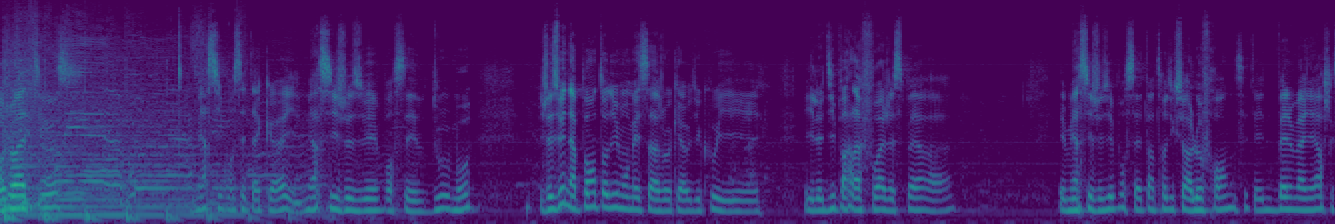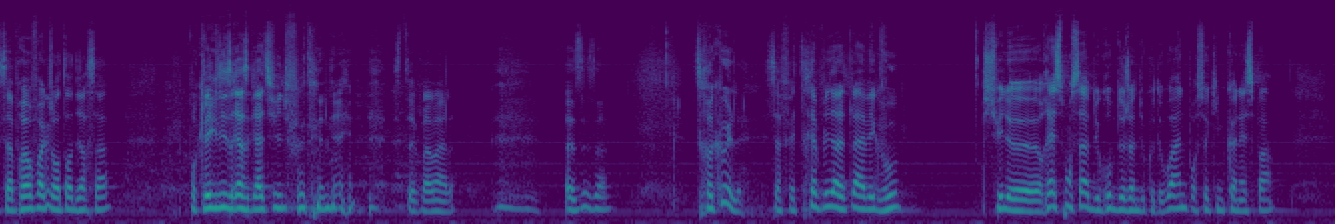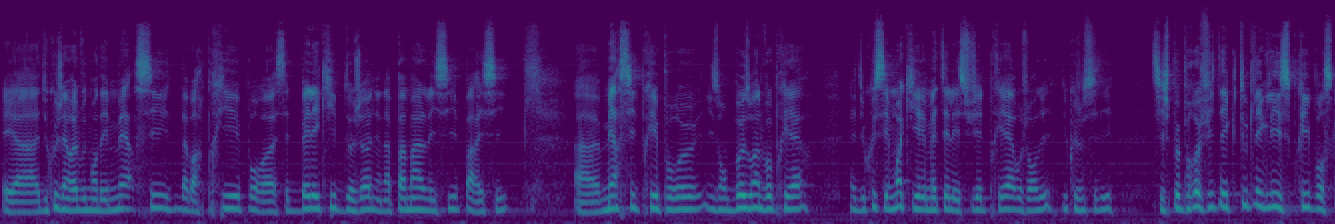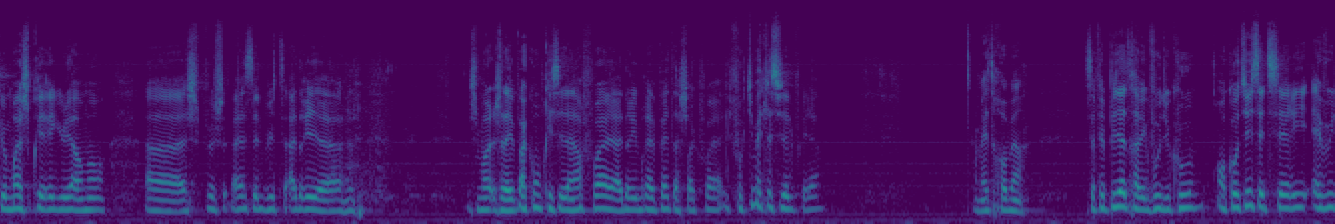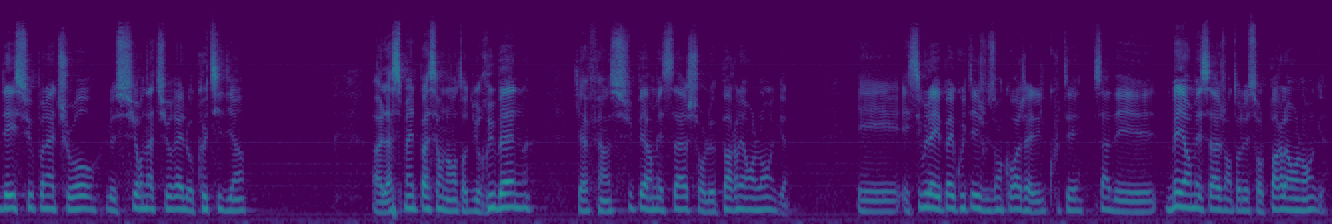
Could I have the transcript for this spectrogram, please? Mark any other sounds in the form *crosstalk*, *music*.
Bonjour à tous. Merci pour cet accueil. Merci Josué pour ces doux mots. Josué n'a pas entendu mon message au cas où, du coup, il, le dit par la foi, j'espère. Et merci Josué pour cette introduction à l'offrande. C'était une belle manière. Je sais que c'est la première fois que j'entends dire ça. Pour que l'église reste gratuite, il faut donner. *laughs* C'était pas mal. Ah, c'est ça. Trop cool. Ça fait très plaisir d'être là avec vous. Je suis le responsable du groupe de jeunes du coup de One, pour ceux qui ne me connaissent pas. Et euh, du coup, j'aimerais vous demander merci d'avoir prié pour euh, cette belle équipe de jeunes. Il y en a pas mal ici, par ici. Euh, merci de prier pour eux. Ils ont besoin de vos prières. Et du coup, c'est moi qui mettais les sujets de prière aujourd'hui. Du coup, je me suis dit, si je peux profiter que toute l'Église prie pour ce que moi je prie régulièrement, c'est le but. Adri, je n'avais pas compris ces dernières fois. Et Adri me répète à chaque fois, il faut que tu mettes les sujets de prière. Mais trop bien. Ça fait plaisir d'être avec vous du coup. On continue cette série Everyday Supernatural, le surnaturel au quotidien. Euh, la semaine passée, on a entendu Ruben qui a fait un super message sur le parler en langue. Et, si vous ne l'avez pas écouté, je vous encourage à aller l'écouter. C'est un des meilleurs messages entendus sur le parler en langue.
